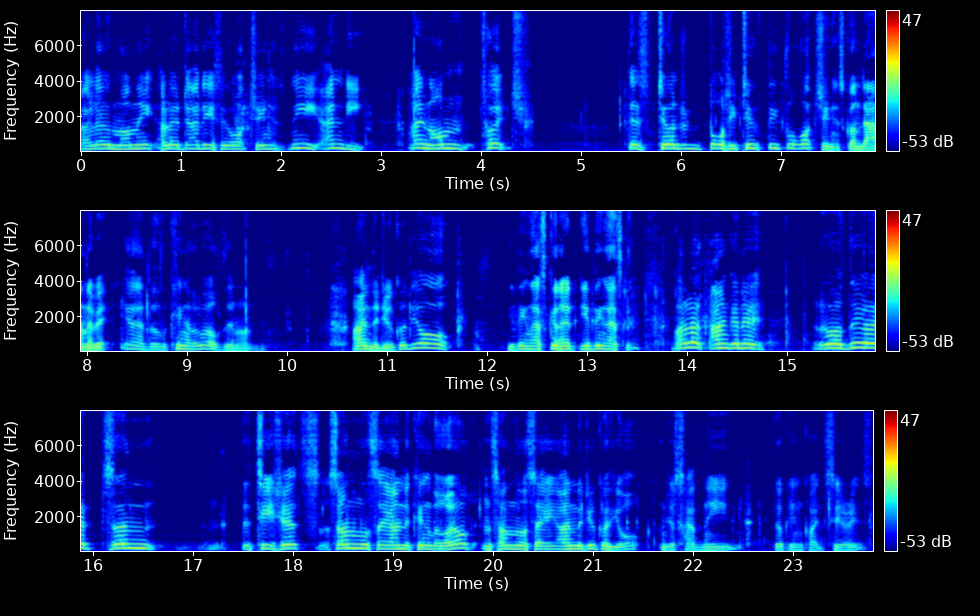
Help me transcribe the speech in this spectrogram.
Hello, Nonny. Hello, Daddy, if you're watching. It's me, Andy. I'm on Twitch. There's 242 people watching. It's gone down a bit. Yeah, the, the King of the World's in on. I'm the Duke of York. You think that's gonna? You think that's gonna? Well, look, I'm gonna. We'll do it. And the t-shirts. Some will say I'm the King of the World, and some will say I'm the Duke of York, and just have me looking quite serious.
